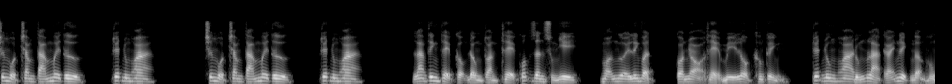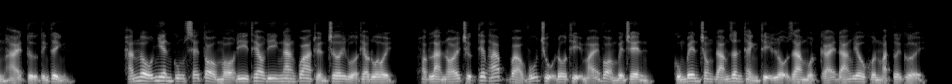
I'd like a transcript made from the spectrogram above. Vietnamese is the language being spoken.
chương một trăm tám mươi b tuyết nhung hoa. Chương một trăm tám mươi b tuyết nhung hoa. Lam tinh thể cộng đồng toàn thể quốc dân sùng nhi, mọi người linh vật, còn nhỏ thể mỹ lộp không kỉnh tuyết nhung hoa đúng là cái nghịch ngợm hùng hải tử tính tình. Hắn ngẫu nhiên cũng sẽ tò mò đi theo đi ngang qua thuyền chơi đùa theo đuôi, hoặc là nói trực tiếp áp vào vũ trụ đô thị mái vòm bên trên, cùng bên trong đám dân thành thị lộ ra một cái đáng yêu khuôn mặt tươi cười.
